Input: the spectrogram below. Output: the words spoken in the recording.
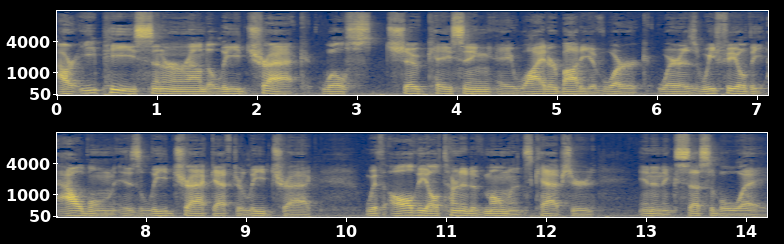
Our EPs center around a lead track whilst showcasing a wider body of work, whereas we feel the album is lead track after lead track with all the alternative moments captured in an accessible way.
